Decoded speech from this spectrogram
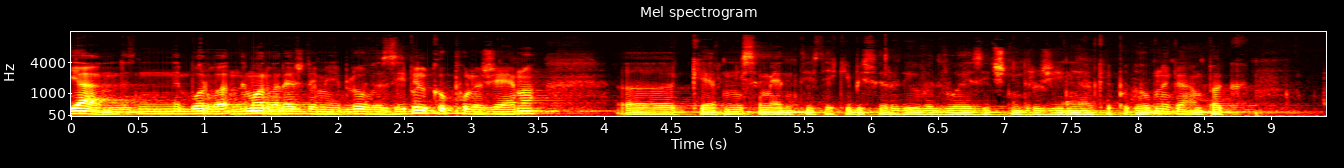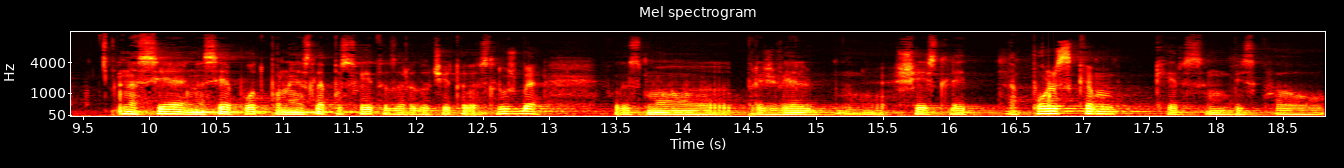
ja, ne moramo reči, da mi je bilo v zibelko položeno, uh, ker nisem eden tistih, ki bi se rodil v dvojezični družini ali kaj podobnega, ampak nas je, nas je pot ponesla po svetu zaradi očetove službe. Tako da smo preživeli šest let na Polskem, kjer sem obiskal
